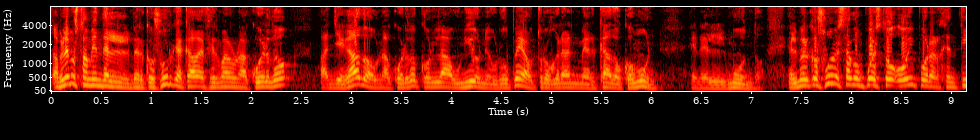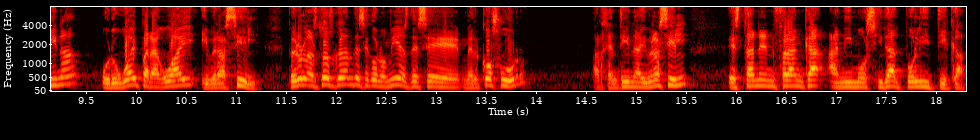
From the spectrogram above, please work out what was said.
Hablemos también del Mercosur, que acaba de firmar un acuerdo, han llegado a un acuerdo con la Unión Europea, otro gran mercado común en el mundo. El Mercosur está compuesto hoy por Argentina, Uruguay, Paraguay y Brasil, pero las dos grandes economías de ese Mercosur, Argentina y Brasil, están en franca animosidad política.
